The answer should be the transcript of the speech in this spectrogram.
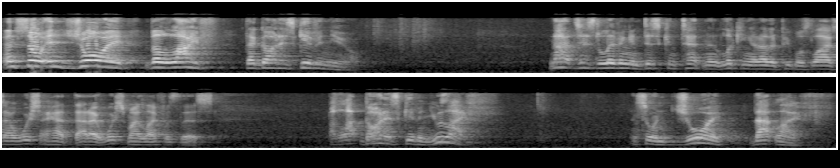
and so enjoy the life that God has given you. Not just living in discontentment, looking at other people's lives. I wish I had that. I wish my life was this. But God has given you life. And so enjoy that life.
